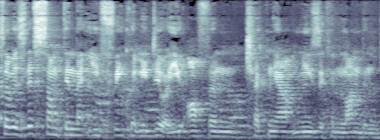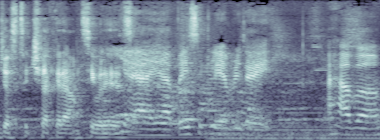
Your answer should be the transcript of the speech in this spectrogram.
so is this something that you frequently do? Are you often checking out music in London just to check it out and see what it is? Yeah, yeah, basically every day. I have a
